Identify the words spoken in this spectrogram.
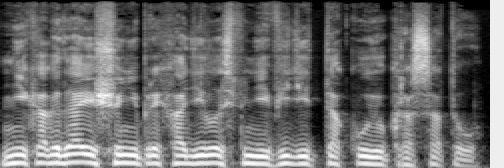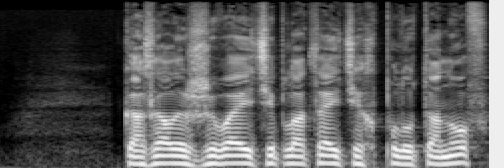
Никогда еще не приходилось мне видеть такую красоту. Казалось, живая теплота этих полутонов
